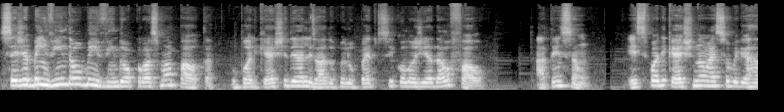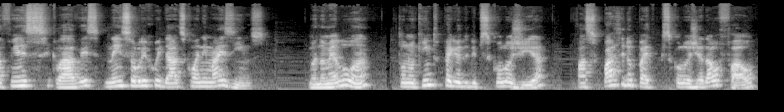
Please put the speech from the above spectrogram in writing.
seja bem-vindo ou bem-vindo ao Próxima Pauta, o podcast idealizado pelo PET Psicologia da UFAL. Atenção, esse podcast não é sobre garrafinhas recicláveis nem sobre cuidados com animaizinhos. Meu nome é Luan, estou no quinto período de Psicologia, faço parte do PET Psicologia da UFAL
